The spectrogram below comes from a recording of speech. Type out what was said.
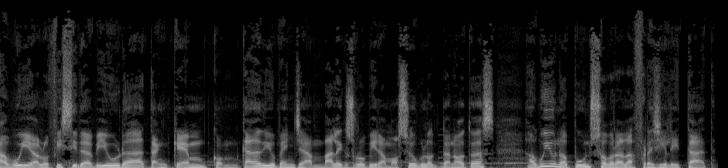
Avui a l'Ofici de Viure tanquem, com cada diumenge, amb Àlex Rovira amb el seu bloc de notes, avui un apunt sobre la fragilitat.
